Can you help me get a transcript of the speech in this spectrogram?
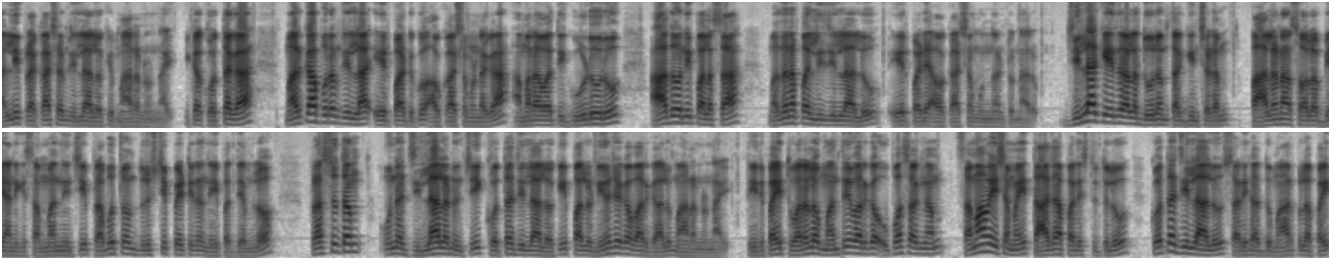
మళ్ళీ ప్రకాశం జిల్లాలోకి మారనున్నాయి. ఇక కొత్తగా మర్కాపురం జిల్లా ఏర్పాటుకు అవకాశం ఉండగా అమరావతి గూడూరు ఆదోని పలస మదనపల్లి జిల్లాలు ఏర్పడే అవకాశం ఉందంటున్నారు. జిల్లా కేంద్రాల దూరం తగ్గించడం పాలనా సౌలభ్యానికి సంబంధించి ప్రభుత్వం దృష్టి పెట్టిన నేపథ్యంలో ప్రస్తుతం ఉన్న జిల్లాల నుంచి కొత్త జిల్లాలోకి పలు నియోజకవర్గాలు మారనున్నాయి. దీనిపై త్వరలో మంత్రివర్గ ఉపసంఘం సమావేశమై తాజా పరిస్థితులు కొత్త జిల్లాలు సరిహద్దు మార్పులపై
